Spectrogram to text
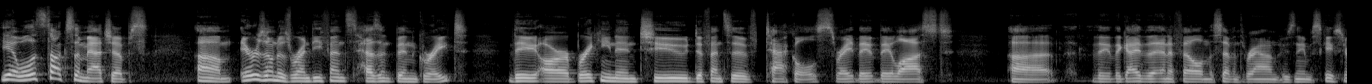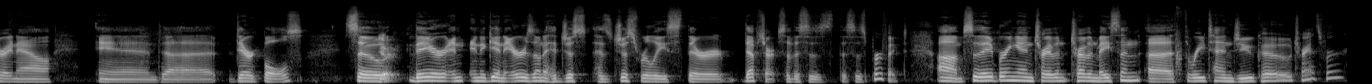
Yeah, well, let's talk some matchups. Um, Arizona's run defense hasn't been great. They are breaking in two defensive tackles, right? They they lost uh, the the guy the NFL in the seventh round, whose name escapes me right now, and uh, Dereck Boles. So yep. they are, and, and, again, Arizona had just has just released their depth chart, so this is this is perfect. Um, so they bring in Trevin, Trevon Mason, a three ten JUCO transfer,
